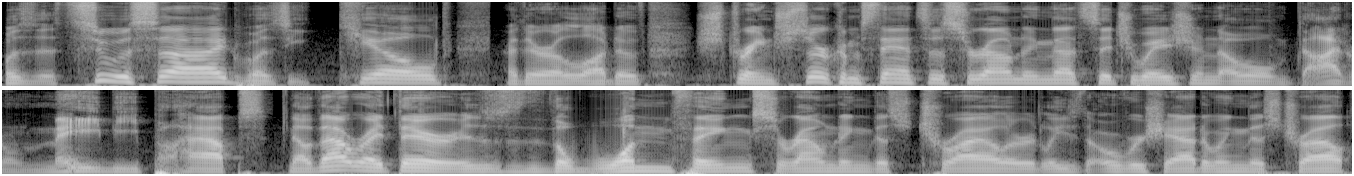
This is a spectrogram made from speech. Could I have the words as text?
was it suicide? Was he killed? Are there a lot of strange circumstances surrounding that situation? Oh, I don't know, maybe, perhaps. Now, that right there is the one thing surrounding this trial, or at least overshadowing this trial,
